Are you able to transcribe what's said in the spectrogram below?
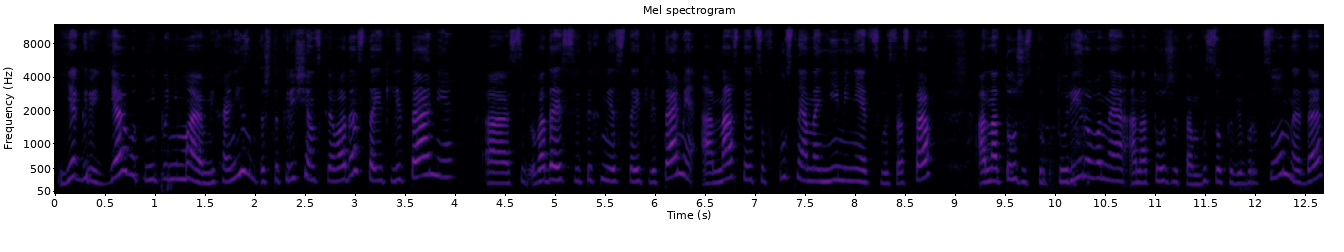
Я говорю, я вот не понимаю механизм, потому что крещенская вода стоит летами, а, вода из святых мест стоит летами, она остается вкусной, она не меняет свой состав, она тоже структурированная, она тоже там высоковибрационная, да,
